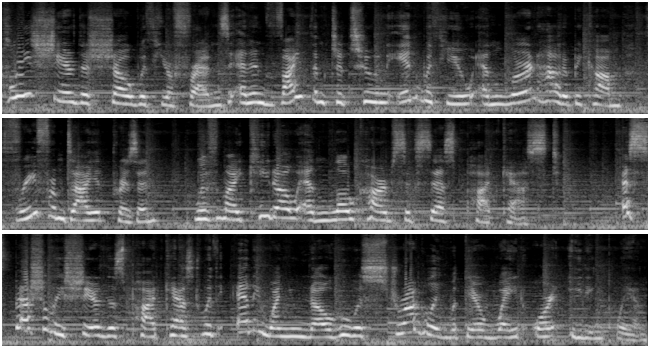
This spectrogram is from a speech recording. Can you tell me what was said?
Please share this show with your friends and invite them to tune in with you and learn how to become free from diet prison with my Keto and Low Carb Success podcast. Especially share this podcast with anyone you know who is struggling with their weight or eating plan.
